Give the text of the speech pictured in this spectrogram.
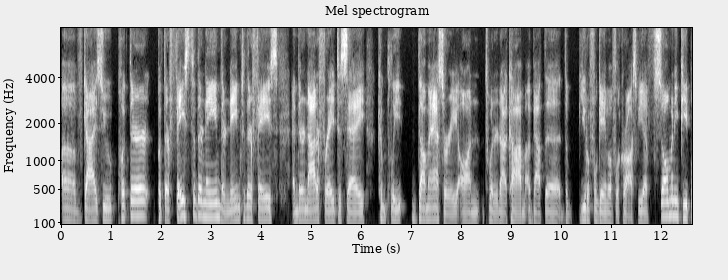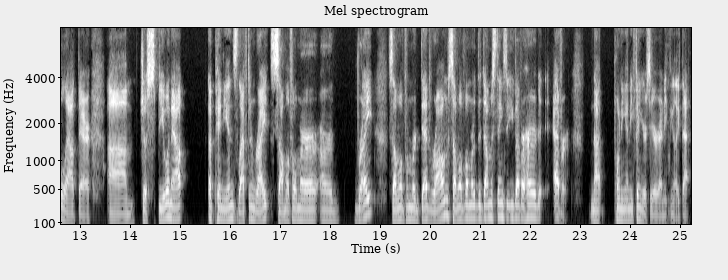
of guys who put their put their face to their name, their name to their face, and they're not afraid to say complete dumbassery on twitter.com about the the beautiful game of lacrosse. We have so many people out there um, just spewing out opinions left and right. Some of them are are right, some of them are dead wrong, some of them are the dumbest things that you've ever heard ever. Not pointing any fingers here or anything like that.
